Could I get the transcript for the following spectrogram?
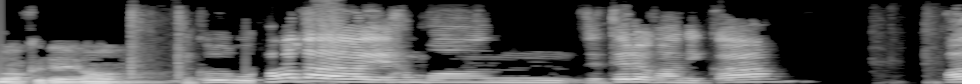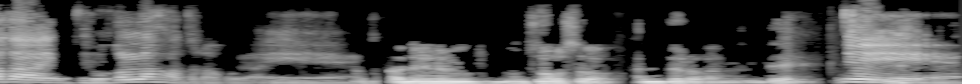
어, 그래요. 그리고 바다에 한번 이제 데려가니까 바다에 들어갈라 하더라고요. 예. 전에는 무서워서 안 들어갔는데, 예, 예.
